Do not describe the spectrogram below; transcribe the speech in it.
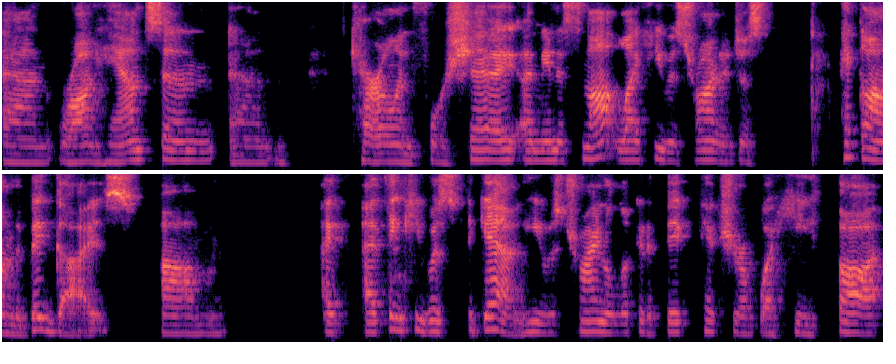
and Ron Hansen and Carolyn Forche. I mean, it's not like he was trying to just pick on the big guys. Um, I, I think he was, again, he was trying to look at a big picture of what he thought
